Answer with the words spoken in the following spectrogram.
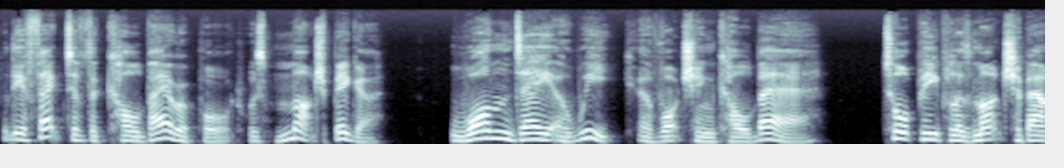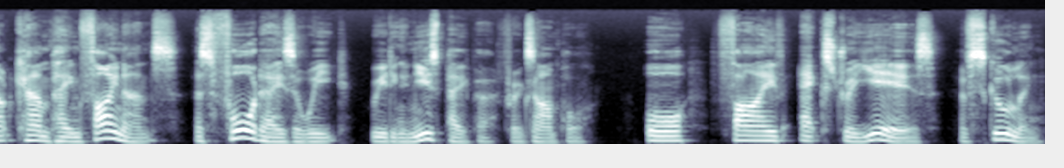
but the effect of the Colbert Report was much bigger. One day a week of watching Colbert taught people as much about campaign finance as four days a week reading a newspaper, for example, or five extra years of schooling.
